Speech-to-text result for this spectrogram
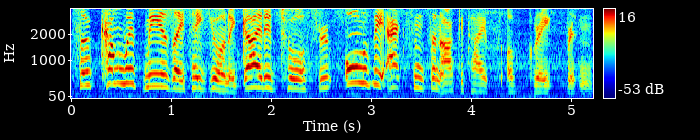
So come with me as I take you on a guided tour through all of the accents and archetypes of Great Britain.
